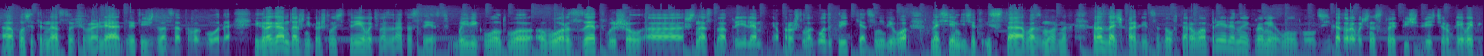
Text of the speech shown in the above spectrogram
э, после 13 февраля 2020 года. Игрокам даже не пришлось требовать возврата средств. Боевик World War, War Z вышел 16 э, апреля прошлого года. Критики оценили его на 70 из 100 возможных. Раздача продлится до 2 апреля. Ну и кроме World War Z, который обычно стоит 1200 рублей, в Epic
